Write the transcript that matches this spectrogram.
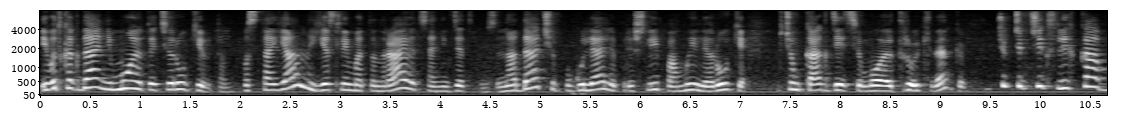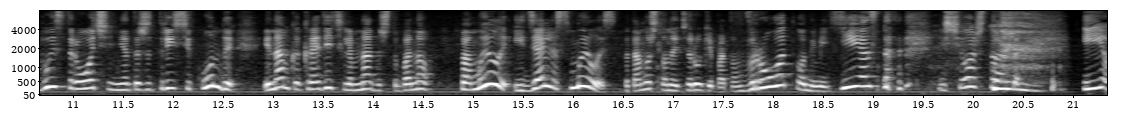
И вот когда они моют эти руки там, постоянно, если им это нравится, они где-то на даче погуляли, пришли, помыли руки. Причем как дети моют руки, да? Чик-чик-чик, слегка, быстро очень, это же три секунды. И нам, как родителям, надо, чтобы оно помыло и идеально смылось, потому что он эти руки потом в рот, он ими ест, еще что-то. И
